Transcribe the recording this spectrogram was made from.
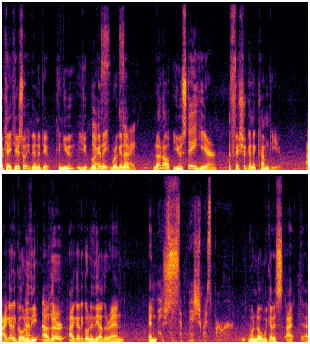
Okay, here's what you're gonna do. Can you? you we're Yes, gonna. We're gonna. sorry. No, no. You stay here. The fish are gonna come to you. I gotta go to Uh, the okay. other. I gotta go to the other end, and He's a fish whisperer. well, no, we gotta. I, uh,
